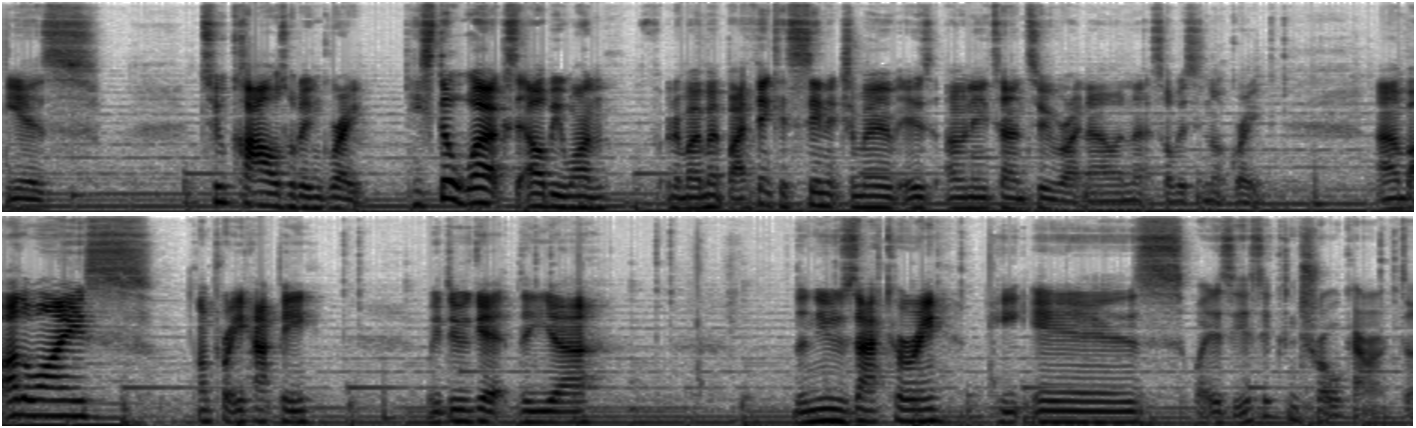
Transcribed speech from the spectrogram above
He is. Two Kyle's would have been great. He still works at LB1 at the moment, but I think his signature move is only turn two right now, and that's obviously not great. Um, but otherwise, I'm pretty happy. We do get the uh, the new Zachary. He is what is he? Is he a control character?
